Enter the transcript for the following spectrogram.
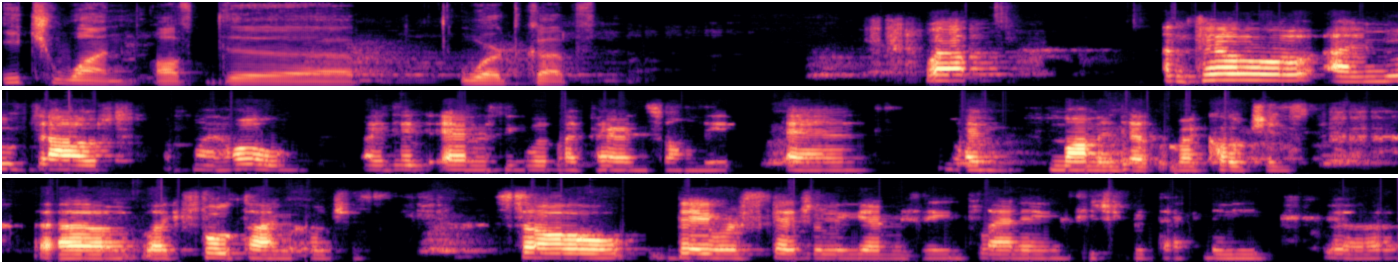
each one of the World Cup? Well, until I moved out of my home, I did everything with my parents only, and my mom and dad were my coaches, um, like full-time coaches. So they were scheduling everything, planning, teaching me technique, uh,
